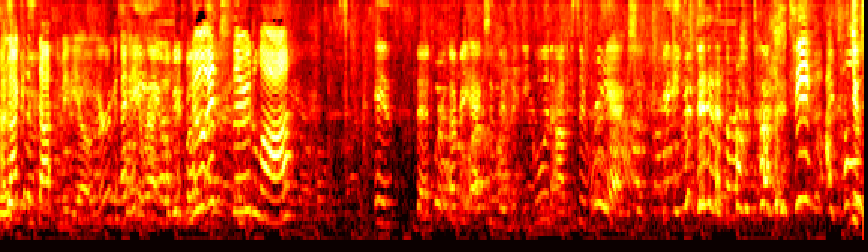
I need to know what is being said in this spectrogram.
I'm not gonna stop the video. You're gonna it right. Okay. Newton's third law. is that for every action there's an equal and opposite reaction. You, you did it at the wrong time. See, I told You you,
